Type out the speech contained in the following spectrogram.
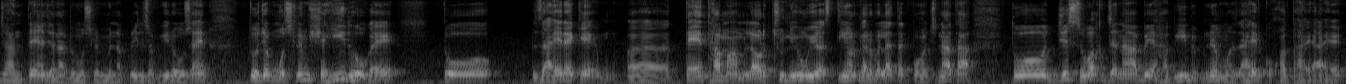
जानते हैं, जनाब मुस्लिम बिन अकील सफ़ीर हुसैन। तो जब मुस्लिम शहीद हो गए तो ज़ाहिर है कि तय था मामला और चुनी हुई हस्तियों और करबला तक पहुँचना था। तो जिस वक्त जनाब हबीब इबन मज़ाहिर को ख़त आया है,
